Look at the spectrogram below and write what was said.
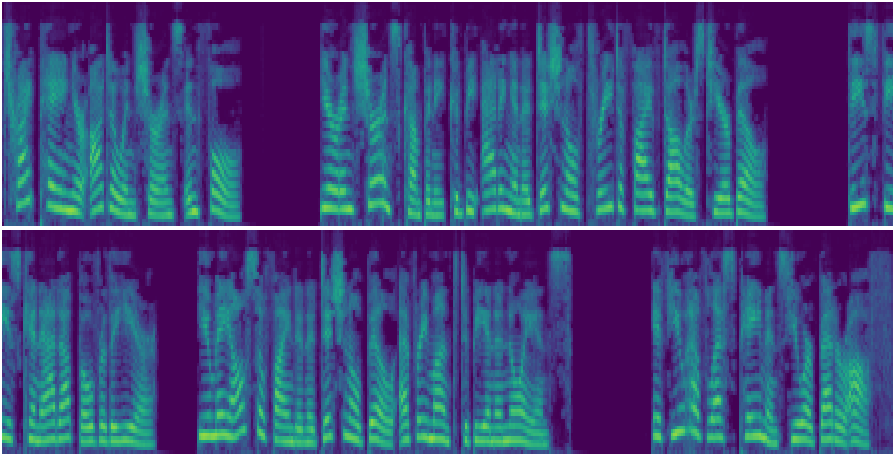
Try paying your auto insurance in full. Your insurance company could be adding an additional 3 to $5 to your bill. These fees can add up over the year. You may also find an additional bill every month to be an annoyance. If you have less payments you are better off.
